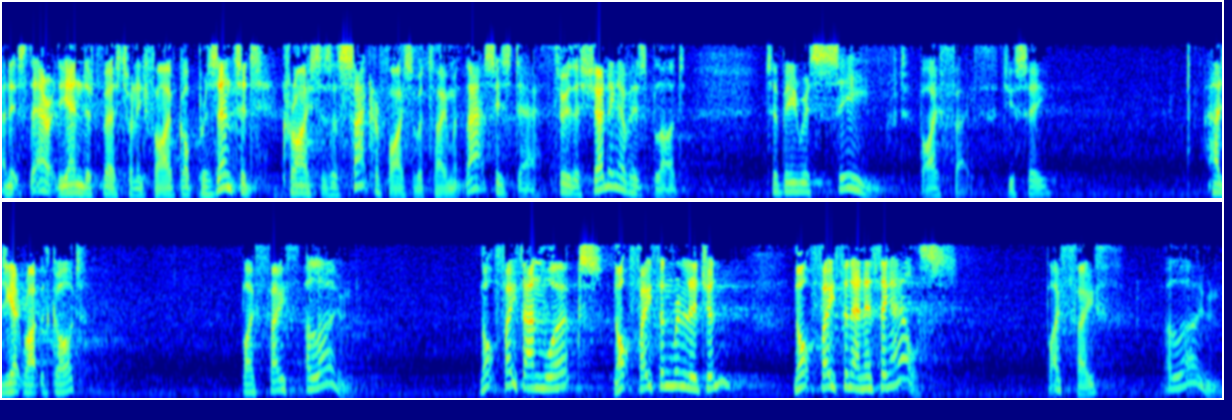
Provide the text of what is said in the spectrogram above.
And it's there at the end of verse 25. God presented Christ as a sacrifice of atonement. That's his death, through the shedding of his blood to be received by faith. Do you see? How do you get right with God? By faith alone. Not faith and works, not faith and religion, not faith in anything else. By faith alone.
